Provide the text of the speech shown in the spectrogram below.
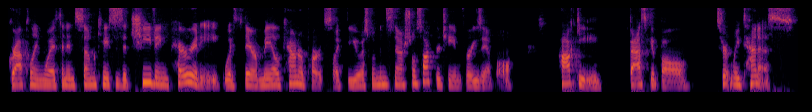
grappling with and in some cases achieving parity with their male counterparts like the US women's national soccer team for example. Hockey basketball certainly tennis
